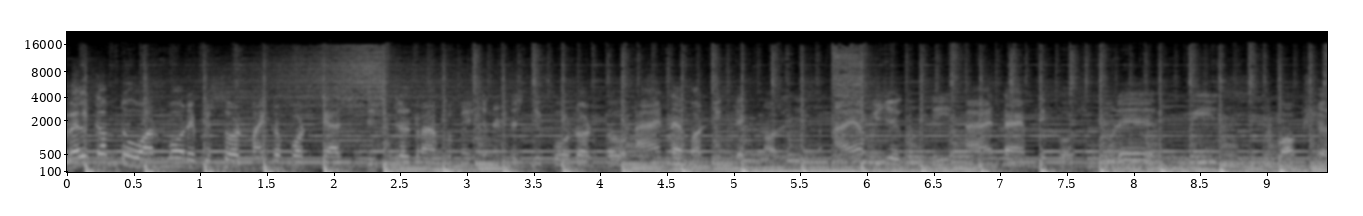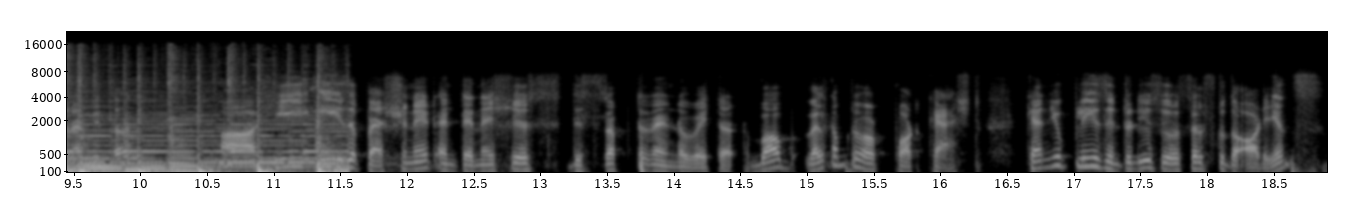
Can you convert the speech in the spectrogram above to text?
Welcome to one more episode Micro Podcast Digital Transformation Industry 4.0 and Emerging Technologies. I am Vijay Gundi and I am the host. Today we Bob Sharon with us. Uh, he is a passionate and tenacious disruptor and innovator. Bob, welcome to our podcast. Can you please introduce yourself to the audience?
